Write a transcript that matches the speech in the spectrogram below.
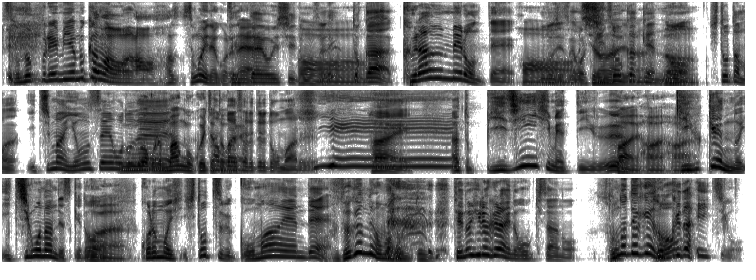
そのプレミアム感はすごいねこれね。絶対美味しいと思うんですよね。とかクラウンメロンってご存知ですか？これ静岡県の一玉1万4000円ほどで販売されてるとこもある。はい。あと美人姫っていう岐阜県のいちごなんですけどこれも一粒5万円で。ふざけんなよお前本当に。手のひらぐらいの大きさのそんなでけえの？特大いちご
